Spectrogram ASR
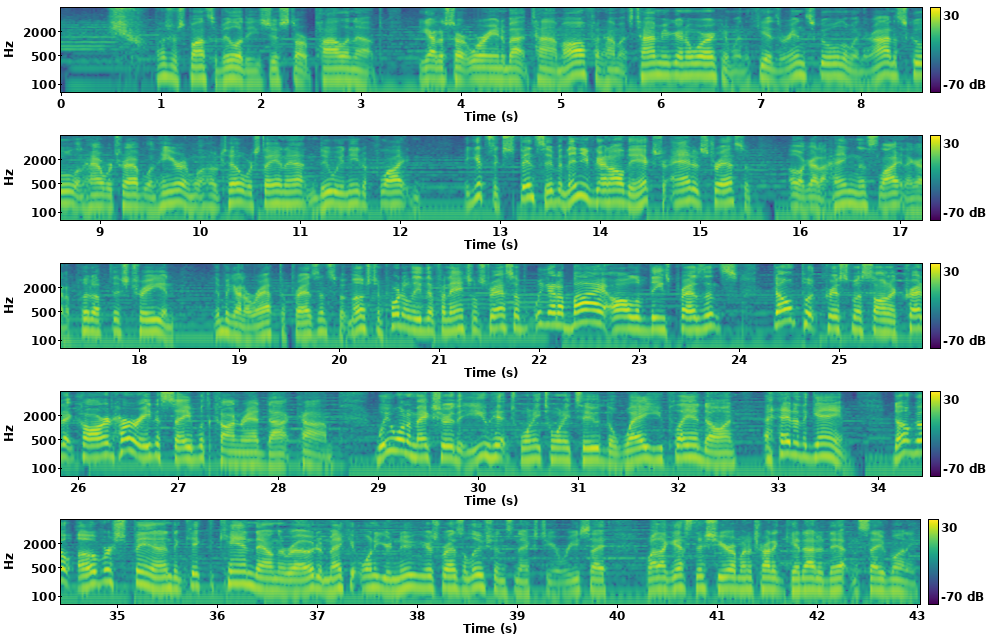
whew, those responsibilities just start piling up. You got to start worrying about time off and how much time you're going to work, and when the kids are in school and when they're out of school, and how we're traveling here and what hotel we're staying at, and do we need a flight? And it gets expensive, and then you've got all the extra added stress of, oh, I got to hang this light and I got to put up this tree, and then we got to wrap the presents. But most importantly, the financial stress of we got to buy all of these presents don't put Christmas on a credit card. Hurry to savewithconrad.com. We want to make sure that you hit 2022 the way you planned on ahead of the game. Don't go overspend and kick the can down the road and make it one of your New Year's resolutions next year where you say, Well, I guess this year I'm going to try to get out of debt and save money.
